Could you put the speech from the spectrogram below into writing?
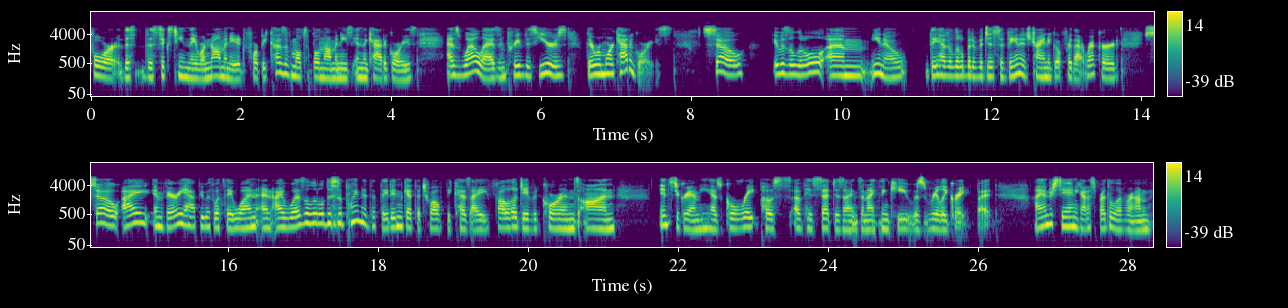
for the, the 16 they were nominated for because of multiple nominees in the categories, as well as in previous years, there were more categories. So it was a little, um, you know, they had a little bit of a disadvantage trying to go for that record. So I am very happy with what they won, and I was a little disappointed that they didn't get the 12 because I follow David Korins on Instagram. He has great posts of his set designs, and I think he was really great. But I understand you got to spread the love around,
